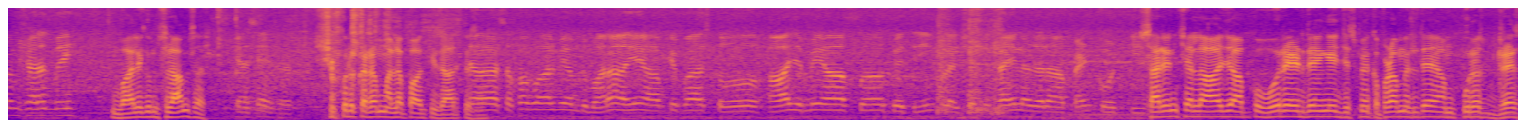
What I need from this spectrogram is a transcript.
शरद भाई। वालेकुम सलाम सर। कैसे हैं सर? शुक्र करम अल्लाह पाक की ज़ात के साथ अच्छा सफ़ा माल में हम दोबारा आए हैं आपके पास तो आज हमें आप बेहतरीन कलेक्शन दिखाएँ ना ज़रा पेंट कोट की। सर इंशाल्लाह आज आपको वो रेट देंगे जिसमें कपड़ा मिलता है हम पूरा ड्रेस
